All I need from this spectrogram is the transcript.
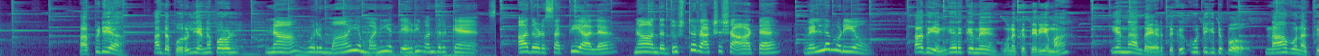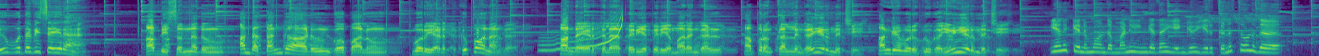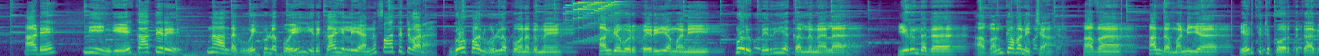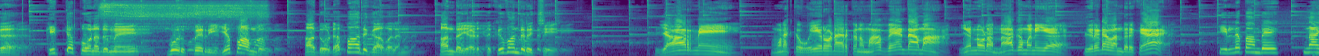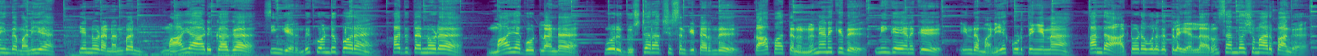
அப்படியா? அந்த பொருள் என்ன பொருள்? நான் ஒரு மாய மணியை தேடி வந்திருக்கேன். அதோட சக்தியால நான் அந்த துஷ்ட ராட்சச ஆட்டை வெல்ல முடியும். அது எங்க இருக்குன்னு உனக்கு தெரியுமா? என்ன அந்த இடத்துக்கு கூட்டிக்கிட்டு போ. நான் உனக்கு உதவி செய்யறேன் அப்படி சொன்னதும் அந்த தங்க ஆடும் கோபாலும் ஒரு இடத்துக்கு போனாங்க. அந்த இடத்துல பெரிய பெரிய மரங்கள் அப்புறம் கல்லுங்க இருந்துச்சு. அங்கே ஒரு குகையும் இருந்துச்சு. எனக்கு என்னமோ அந்த மணி இங்க தான் எங்கேயோ இருக்குன்னு தோணுது. அடே நீ இங்கேயே காத்திரு. நான் அந்த குகைக்குள்ள போய் இருக்கா இல்லையான்னு பாத்துட்டு வரேன். கோபால் உள்ள போனதுமே அங்க ஒரு பெரிய மணி ஒரு பெரிய கல்லு மேல இருந்தத அவன் கவனிச்சான். அவன் அந்த மணிய எடுத்துட்டு போறதுக்காக கிட்ட போனதுமே ஒரு பெரிய பாம்பு. அதோட பாதுகாவலன் அந்த இடத்துக்கு வந்துருச்சு. யார் நீ? உனக்கு உயிரோட இருக்கணுமா? வேண்டாமா? என்னோட நாகமணிய திருட வந்திருக்க? இல்ல பாம்பே நான் இந்த மணிய என்னோட நண்பன் மாய ஆடுக்காக இங்க இருந்து கொண்டு போறேன். அது தன்னோட மாய கோட்லாண்ட ஒரு துஷ்ட ராட்சசன் கிட்ட இருந்து காப்பாத்தணும்னு நினைக்குது. நீங்க எனக்கு இந்த மணிய கொடுத்தீங்கன்னா அந்த ஆட்டோட உலகத்துல எல்லாரும் சந்தோஷமா இருப்பாங்க.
